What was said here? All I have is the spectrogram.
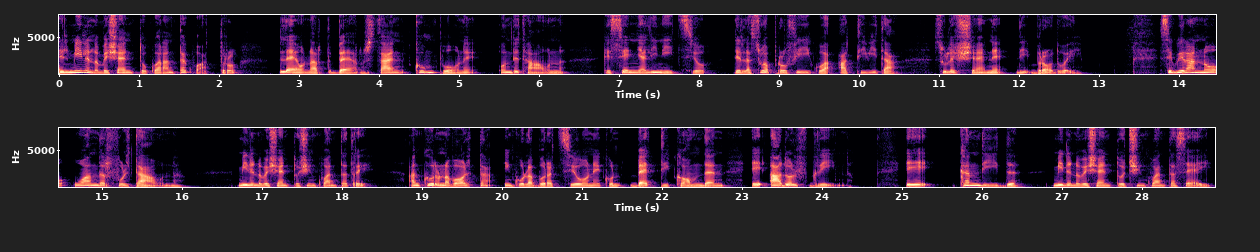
Nel 1944 Leonard Bernstein compone On the Town, che segna l'inizio della sua proficua attività sulle scene di Broadway. Seguiranno Wonderful Town, 1953, ancora una volta in collaborazione con Betty Comden e Adolph Green, e Candide, 1956,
